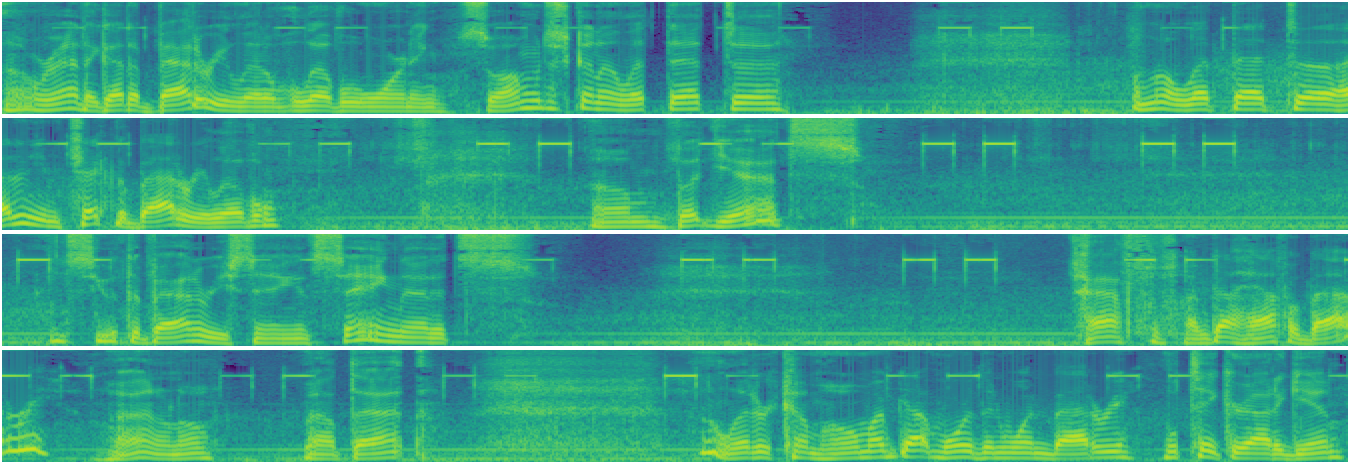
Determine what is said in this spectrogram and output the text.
All right, I got a battery level, level warning, so I'm just going to let that. Uh, I'm going to let that. Uh, I didn't even check the battery level. Um, but yeah, it's. Let's see what the battery's saying. It's saying that it's half I've got half a battery. I don't know about that. I'll let her come home. I've got more than one battery. We'll take her out again.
